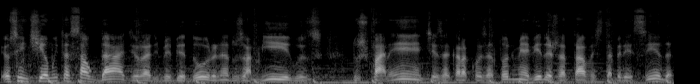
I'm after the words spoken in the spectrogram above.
eu sentia muita saudade lá de Bebedouro, né? Dos amigos, dos parentes, aquela coisa toda. Minha vida já estava estabelecida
